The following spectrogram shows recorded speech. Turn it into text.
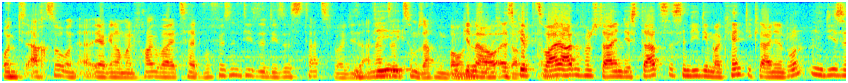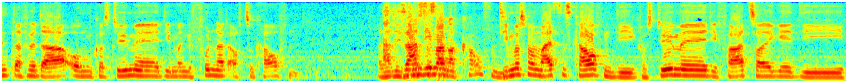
und ach so, und äh, ja genau, meine Frage war jetzt halt, wofür sind diese, diese Stats? Weil diese anderen Die- sind zum Sachen bauen. das Genau, es gibt zwei Arten von Steinen. Die Stats, das sind die, die man kennt, die kleinen Runden, die sind dafür da, um Kostüme, die man gefunden hat, auch zu kaufen. Also Ach, die Sachen, muss die man noch kaufen. die muss man meistens kaufen. Die Kostüme, die Fahrzeuge, die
